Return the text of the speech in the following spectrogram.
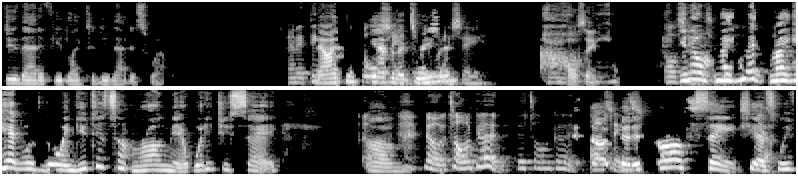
do that if you'd like to do that as well. And I think now I think we have an agreement. Say. Oh, All Saints. you know, my head my head was going. You did something wrong there. What did you say? Um, no, it's all good. It's all good. It's all, all good. It's all saints. Yes, yeah. we've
